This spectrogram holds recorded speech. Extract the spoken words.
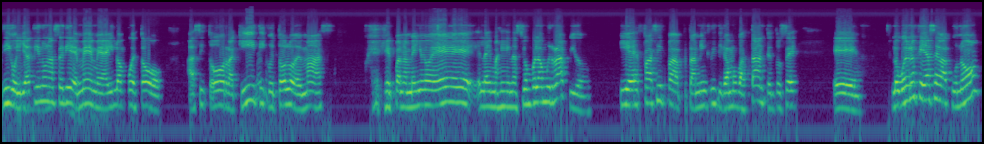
digo, ya tiene una serie de memes, ahí lo han puesto así todo raquítico y todo lo demás. El panameño es, la imaginación vuela muy rápido y es fácil para, también criticamos bastante. Entonces, eh, lo bueno es que ya se vacunó.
